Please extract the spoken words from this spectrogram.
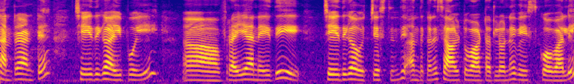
కండ్ర అంటే చేదుగా అయిపోయి ఫ్రై అనేది చేదుగా వచ్చేస్తుంది. అందుకని సాల్ట్ వాటర్లోనే వేసుకోవాలి.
